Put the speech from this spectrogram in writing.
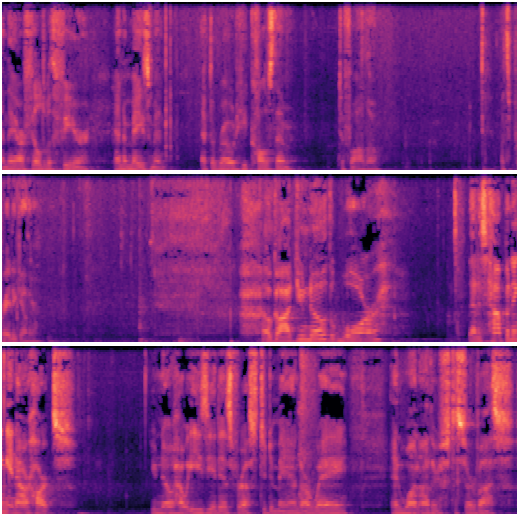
and they are filled with fear and amazement at the road he calls them to follow. Let's pray together. Oh God, you know the war that is happening in our hearts. You know how easy it is for us to demand our way and want others to serve us.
